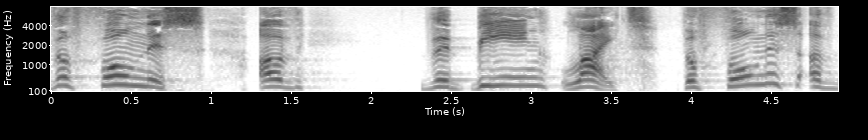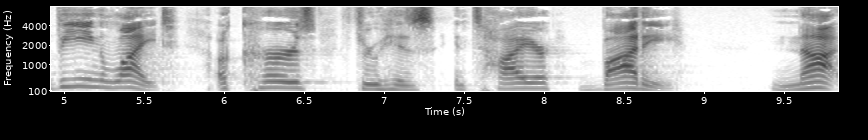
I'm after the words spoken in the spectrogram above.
the fullness of the being light, the fullness of being light occurs through his entire body, not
